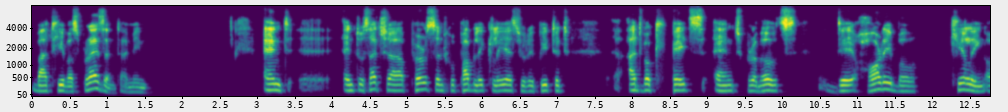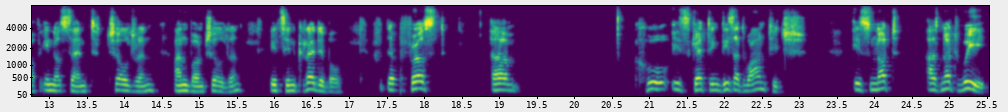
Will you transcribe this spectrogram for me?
but he was present. I mean, and uh, and to such a person who publicly, as you repeated, advocates and promotes the horrible killing of innocent children, unborn children, it's incredible. The first um, who is getting disadvantage is not as not we,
